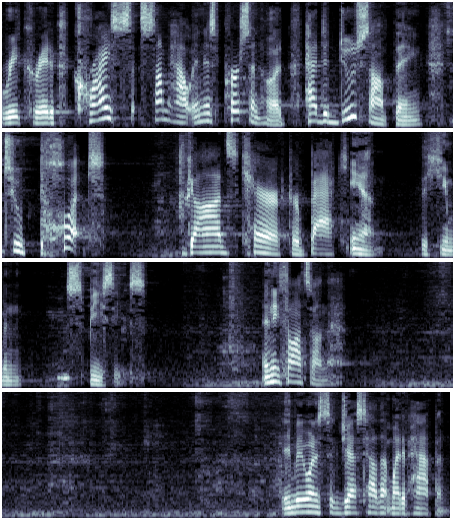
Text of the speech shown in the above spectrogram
recreative? Christ somehow in his personhood had to do something to put God's character back in the human species. Any thoughts on that? Anybody want to suggest how that might have happened?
